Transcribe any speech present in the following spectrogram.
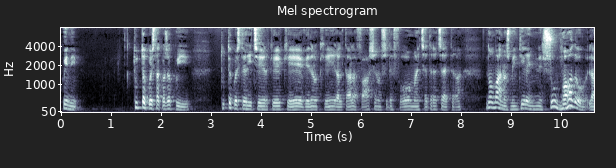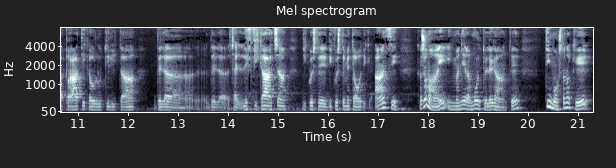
Quindi tutta questa cosa qui, tutte queste ricerche che vedono che in realtà la fascia non si deforma, eccetera, eccetera, non vanno a smentire in nessun modo la pratica o l'utilità della, della, cioè l'efficacia di queste, di queste metodiche. Anzi, casomai, in maniera molto elegante, dimostrano che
